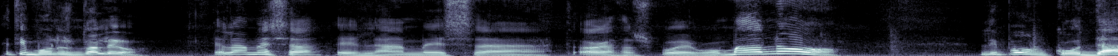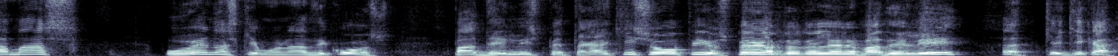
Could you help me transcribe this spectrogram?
Ε, τι μόνος μου τα λέω. Έλα μέσα, έλα μέσα. Τώρα θα σου πω εγώ. Μάνο! Λοιπόν, κοντά μας ο ένας και μοναδικός Παντελής Πετράκης, ο οποίος πέρα από το το λένε Παντελή, και εκεί, κα-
